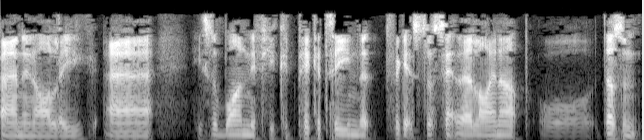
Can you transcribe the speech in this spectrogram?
fan in our league. Uh, he's the one if you could pick a team that forgets to set their lineup or doesn't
